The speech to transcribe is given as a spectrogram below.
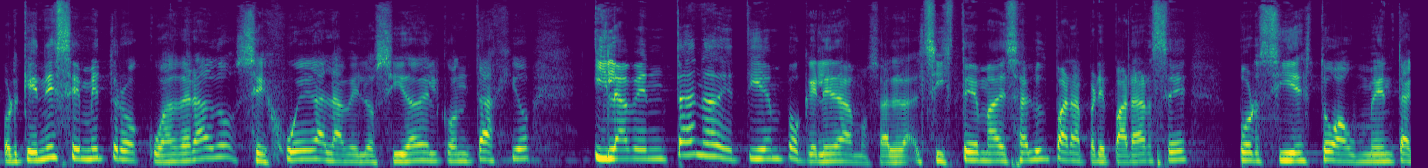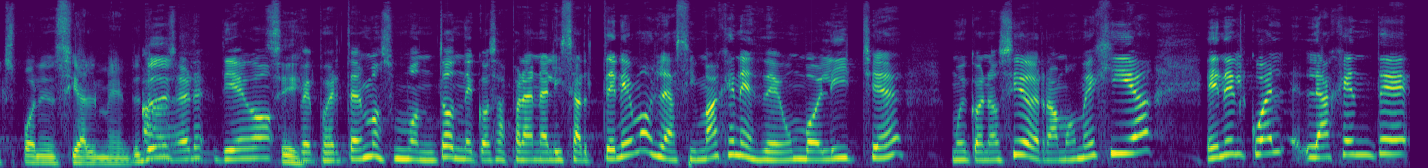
Porque en ese metro cuadrado se juega la velocidad del contagio y la ventana de tiempo que le damos al, al sistema de salud para prepararse por si esto aumenta exponencialmente. Entonces, a ver, Diego, Sí. pues tenemos un montón de cosas para analizar. Tenemos las imágenes de un boliche muy conocido de Ramos Mejía, en el cual la gente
